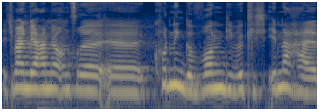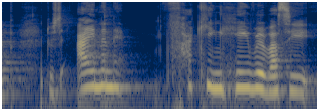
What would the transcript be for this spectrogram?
Ich meine, wir haben ja unsere äh, Kundin gewonnen, die wirklich innerhalb durch einen fucking Hebel, was sie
